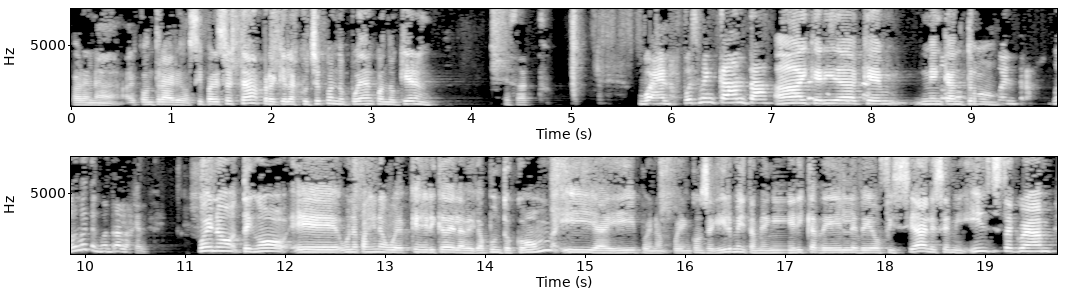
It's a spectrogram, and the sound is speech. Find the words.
Para nada. Al contrario. Sí, para eso está, para que la escuche cuando puedan, cuando quieran. Exacto. Bueno, pues me encanta. Ay, querida, que me encantó. ¿Dónde te encuentra la gente? Bueno, tengo eh, una página web que es ericadelavega.com y ahí, bueno, pueden conseguirme y también Erika DLV Oficial, ese es mi Instagram.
